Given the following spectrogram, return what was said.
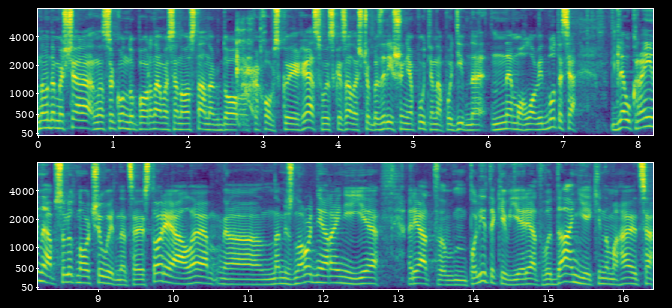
Пане Вадиме, ще на секунду повернемося на останок до Каховської ГЕС. Ви сказали, що без рішення Путіна подібне не могло відбутися. Для України абсолютно очевидна ця історія, але е, на міжнародній арені є ряд політиків, є ряд видань, які намагаються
